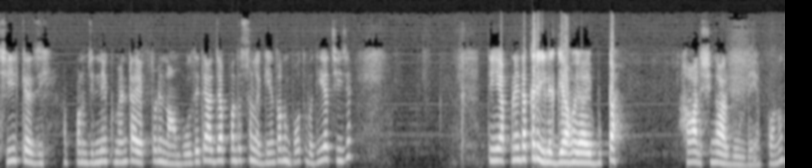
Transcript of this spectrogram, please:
ਠੀਕ ਹੈ ਜੀ। ਆਪਾਂ ਨੂੰ ਜਿੰਨੇ ਕਮੈਂਟ ਆਏ, ਆਪਾਂ ਤੁਹਾਡੇ ਨਾਮ ਬੋਲਦੇ ਤੇ ਅੱਜ ਆਪਾਂ ਦੱਸਣ ਲੱਗੇ ਹਾਂ ਤੁਹਾਨੂੰ ਬਹੁਤ ਵਧੀਆ ਚੀਜ਼। ਤੇ ਆਪਣੇ ਦਾ ਘਰੇ ਲੱਗਿਆ ਹੋਇਆ ਇਹ ਬੂਟਾ। ਹਾਰ ਸ਼ਿੰਗਾਰ ਬੋਲਦੇ ਆ ਆਪਾਂ ਨੂੰ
